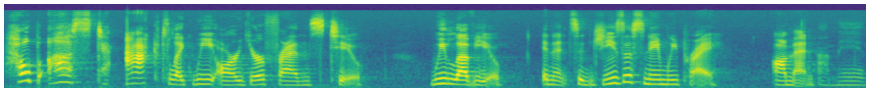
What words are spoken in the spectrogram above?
Help us to act like we are your friends too. We love you, and it's in Jesus' name we pray. Amen. Amen.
